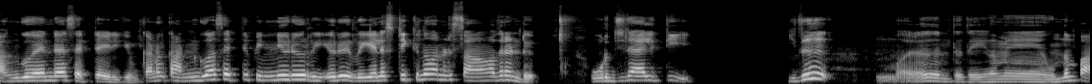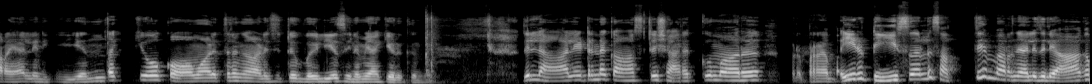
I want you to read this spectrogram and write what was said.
കങ്കുവേന്റെ സെറ്റ് ആയിരിക്കും. കാരണം കങ്കുവ സെറ്റ് പിന്നെ ഒരു ഒരു റിയലിസ്റ്റിക് എന്ന് പറഞ്ഞൊരു സാധനം ഉണ്ട് ഒറിജിനാലിറ്റി ഇത് എന്ത് ദൈവമേ ഒന്നും പറയാനില്ല എനിക്ക്. എന്തൊക്കെയോ കോമാളിത്തരം കാണിച്ചിട്ട് വലിയ സിനിമയാക്കി എടുക്കുന്നു. ഇത് ലാലേട്ടന്റെ കാസ്റ്റ് ശരത് കുമാർ ഈ ഒരു ടീസറിൽ സത്യം പറഞ്ഞാൽ ഇതിൽ ആകെ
